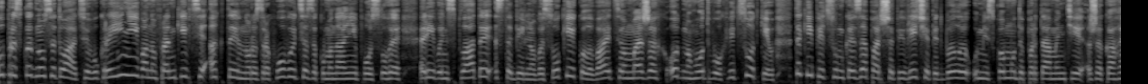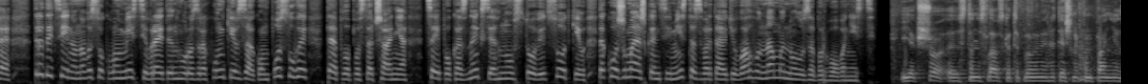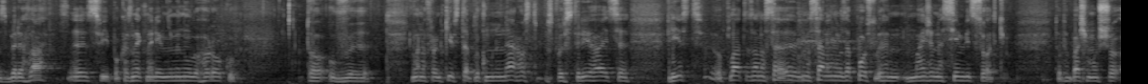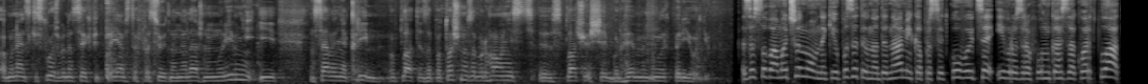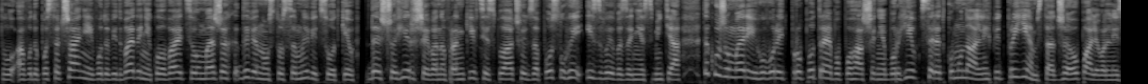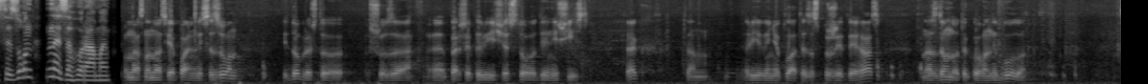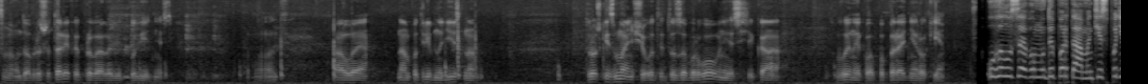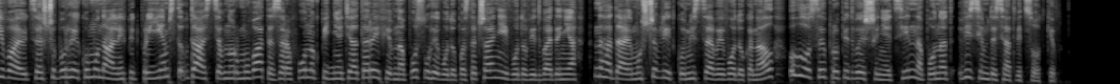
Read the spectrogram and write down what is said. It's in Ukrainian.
Попри складну ситуацію в Україні, івано-франківці активно розраховуються за комунальні послуги. Рівень сплати стабільно високий, коливається в межах 1-2%. Такі підсумки за перше півріччя підбили у міському департаменті ЖКГ. Традиційно на високому місці в рейтингу розрахунків за компослуги теплопостачання. Цей показник сягнув 100%. Також мешканці міста звертають увагу на минулу заборгованість. І якщо е, Станіславська теплоенергетична компанія зберегла е, свій показник на рівні минулого року, то в Івано-Франківськ теплокомуненерго спостерігається ріст оплати за населенням за послуги майже на 7%. Тобто бачимо, що абонентські служби на цих підприємствах працюють на належному рівні, і населення, крім оплати за поточну заборгованість, е, сплачує ще й борги минулих періодів. За словами чиновників, позитивна динаміка прослідковується і в розрахунках за квартплату, а водопостачання і водовідведення коливаються у межах 97%. Дещо гірше івано-франківці сплачують за послуги із вивезення сміття. Також у мерії говорять про потребу погашення боргів серед комунальних підприємств, адже опалювальний сезон не за горами. У нас на нас є опальний сезон, і добре, що, що за е, перше півріччя 101,6. Так, там рівень оплати за спожитий газ. У нас давно такого не було. Ну, добре, що тарифи привели відповідність. От. Але нам потрібно дійсно трошки зменшувати ту заборгованість, яка виникла в попередні роки. У галузевому департаменті сподіваються, що борги комунальних підприємств вдасться внормувати за рахунок підняття тарифів на послуги водопостачання і водовідведення. Нагадаємо, що влітку місцевий водоканал оголосив про підвищення цін на понад 80%.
